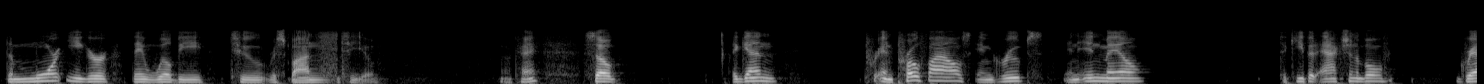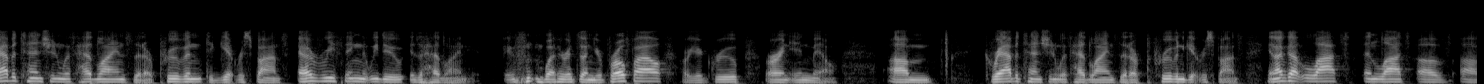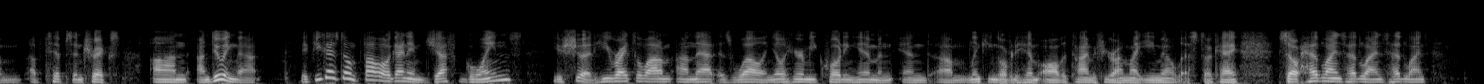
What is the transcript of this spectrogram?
the more eager they will be to respond to you. Okay? So, again, in profiles, in groups, in InMail, to keep it actionable, grab attention with headlines that are proven to get response. Everything that we do is a headline, whether it's on your profile or your group or an InMail. Um, grab attention with headlines that are proven to get response. And I've got lots and lots of, um, of tips and tricks on, on doing that. If you guys don't follow a guy named Jeff Goins, you should. He writes a lot on that as well, and you'll hear me quoting him and, and um, linking over to him all the time if you're on my email list. Okay, so headlines, headlines, headlines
